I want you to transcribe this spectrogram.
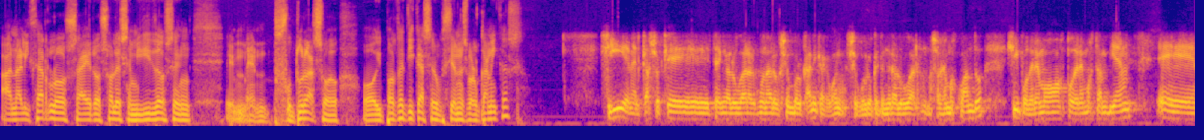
analizar los aerosoles emitidos en, futuras o hipotéticas erupciones volcánicas. Sí, en el caso que tenga lugar alguna erupción volcánica, que bueno, seguro que tendrá lugar, no sabemos cuándo, sí podremos podremos también eh,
